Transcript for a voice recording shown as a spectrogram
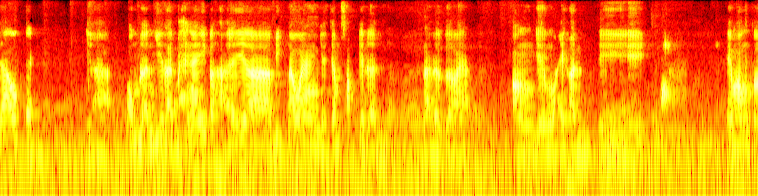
Dạ ok. dạ ổn định với lại bạn ấy có thể ờ, biết nấu ăn và chăm sóc gia đình là được rồi à. còn về ngoại hình thì em không có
